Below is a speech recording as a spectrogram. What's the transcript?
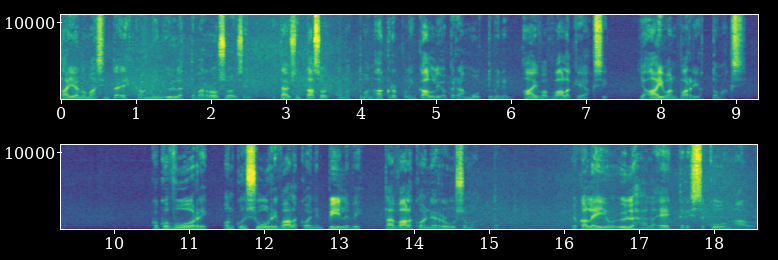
Taianomaisinta ehkä on niin yllättävän rosoisen ja täysin tasoittamattoman Akropolin kallioperän muuttuminen aivan valkeaksi ja aivan varjottomaksi. Koko vuori on kuin suuri valkoinen pilvi tai valkoinen ruusumatto, joka leijuu ylhäällä eetterissä kuun alla.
